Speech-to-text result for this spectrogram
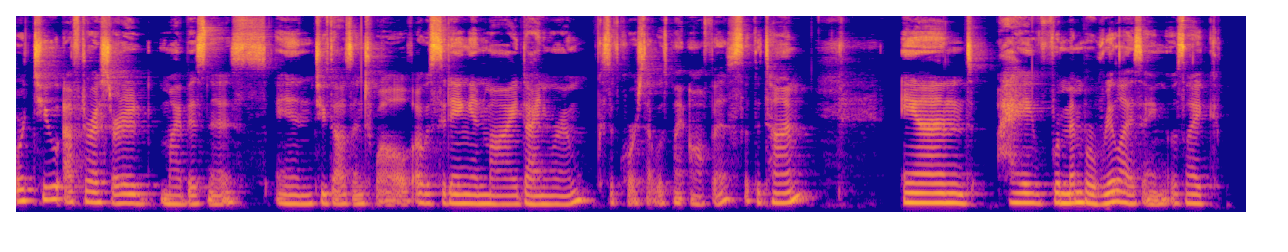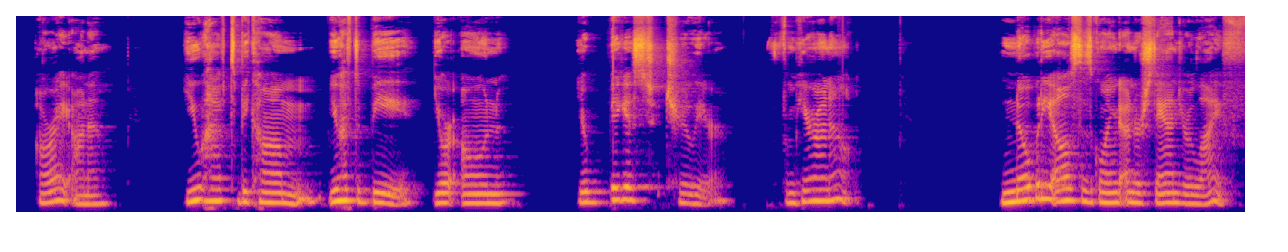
or two after I started my business in 2012. I was sitting in my dining room, because of course that was my office at the time. And I remember realizing it was like, all right, Anna, you have to become, you have to be your own, your biggest cheerleader from here on out. Nobody else is going to understand your life.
